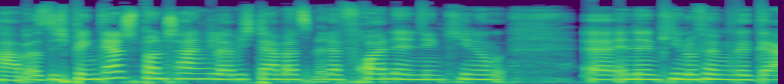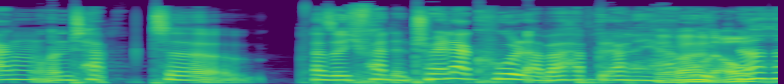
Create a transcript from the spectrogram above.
habe. Also ich bin ganz spontan, glaube ich, damals mit einer Freundin in den Kino, äh, in den Kinofilm gegangen und hatte, also ich fand den Trailer cool, aber habe gedacht, naja, der war gut, halt auch ne?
